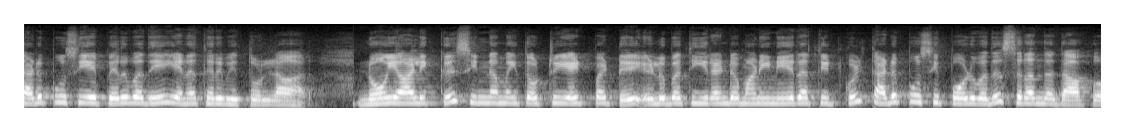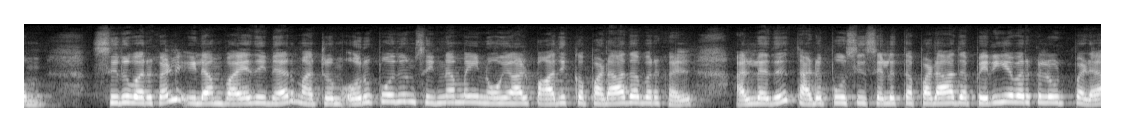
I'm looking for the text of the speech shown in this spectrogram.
தடுப்பூசியை பெறுவதே என தெரிவித்துள்ளார். நோயாளிக்கு சின்னம்மை தொற்று ஏற்பட்டு எழுபத்தி இரண்டு மணி நேரத்திற்குள் தடுப்பூசி போடுவது சிறந்ததாகும். சிறுவர்கள் இளம் வயதினர் மற்றும் ஒருபோதும் சின்னம்மை நோயால் பாதிக்கப்படாதவர்கள் அல்லது தடுப்பூசி செலுத்தப்படாத பெரியவர்கள் உட்பட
